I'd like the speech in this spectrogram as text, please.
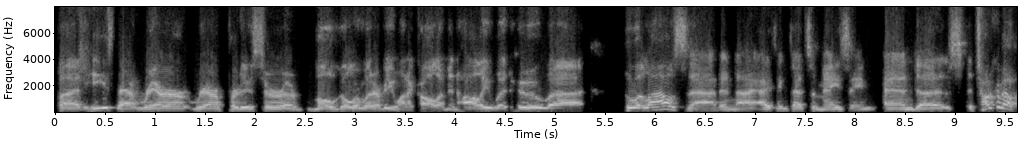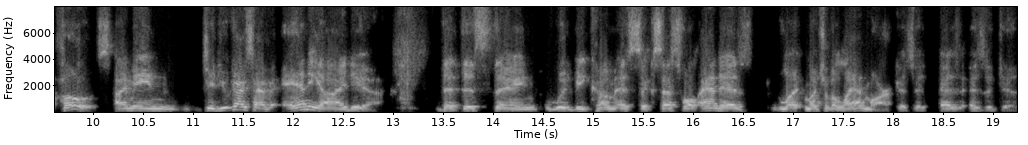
But he's that rare rare producer or mogul or whatever you want to call him in hollywood who uh, who allows that and I, I think that's amazing. And uh, talk about pose. I mean did you guys have any idea that this thing would become as successful and as much of a landmark as it as, as it did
